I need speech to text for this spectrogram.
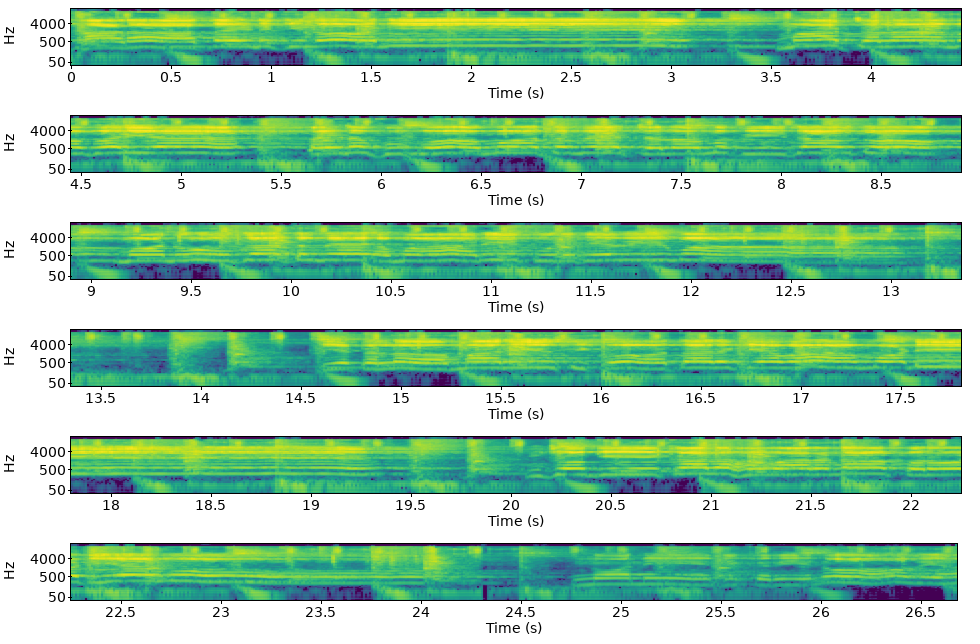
સાડા ત્રણ કિલોની માં ચલમ ભરીએ, તૈણ ફૂકો માં તમે ચલમ પી જાવ તો, માનું કે તમે અમારી કુળદેવી માં. એટલે મારી સિકોતર કેવા મોડી, જોગી કાલ હવારના પરોઢીએ હું નોની દીકરીનો વેહ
